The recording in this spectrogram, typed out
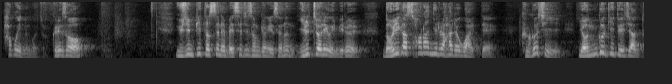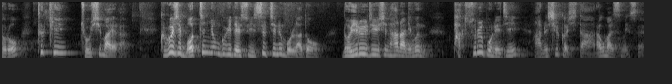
하고 있는 거죠. 그래서 유진 피터슨의 메시지 성경에서는 1절의 의미를 너희가 선한 일을 하려고 할 때 그것이 연극이 되지 않도록 특히 조심하여라. 그것이 멋진 연극이 될 수 있을지는 몰라도 너희를 지으신 하나님은 박수를 보내지 않으실 것이다. 라고 말씀했어요.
